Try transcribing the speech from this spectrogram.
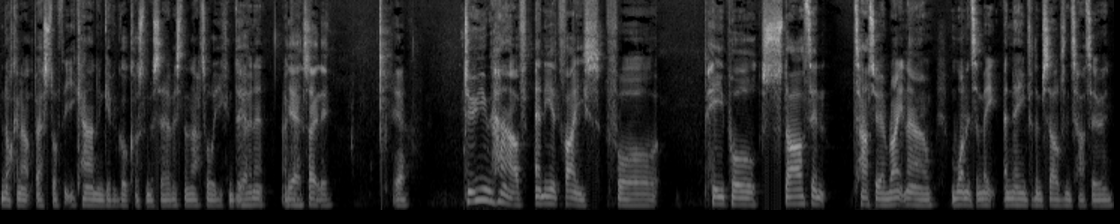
knocking out the best stuff that you can and giving good customer service, then that's all you can do Yeah. in it. I yeah, guess. totally. Yeah. Do you have any advice for people starting tattooing right now and wanting to make a name for themselves in tattooing?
